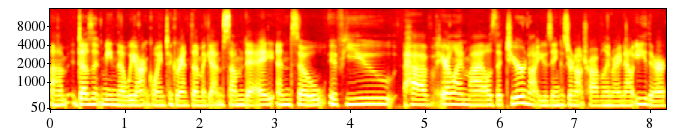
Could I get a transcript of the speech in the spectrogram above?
um, it doesn't mean that we aren't going to grant them again someday. And so, if you have airline miles that you're not using because you're not traveling right now either,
